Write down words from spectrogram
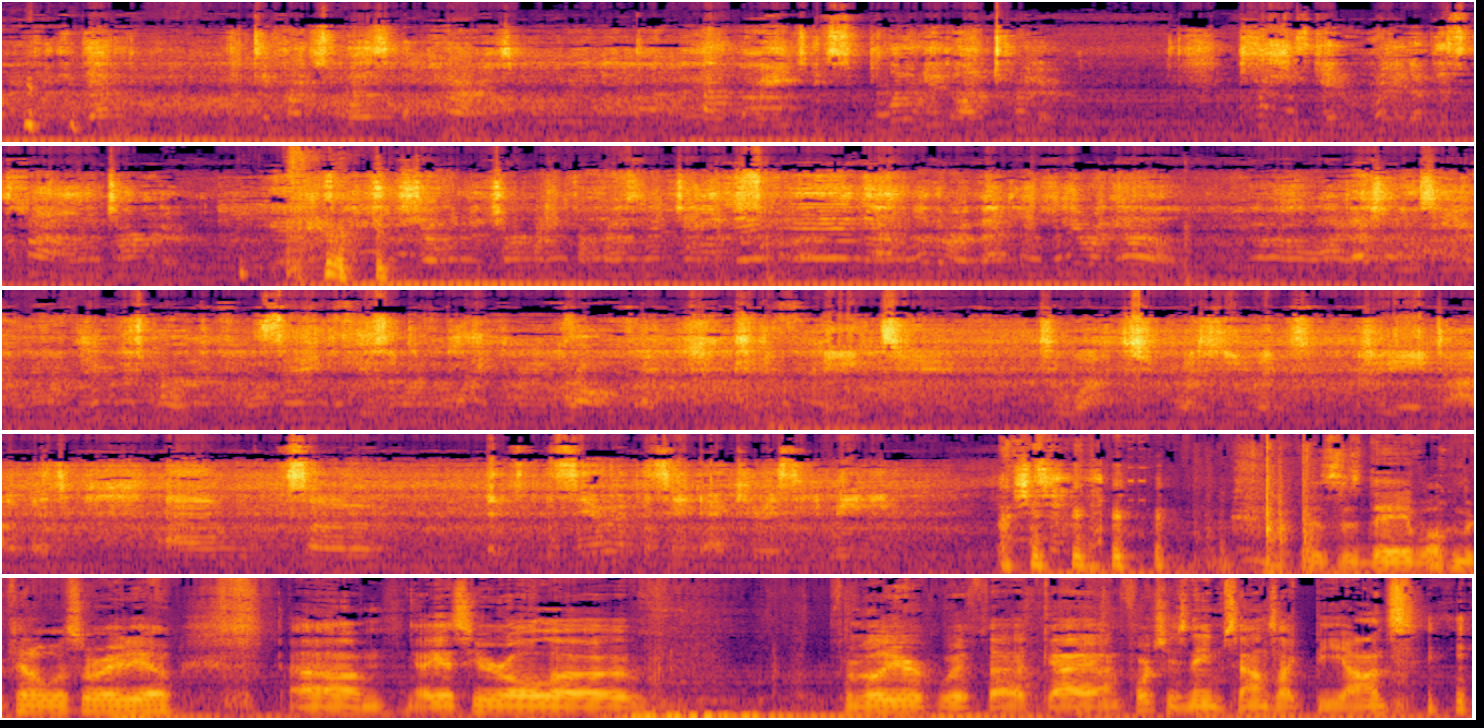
the deaf, the difference was apparent. Outrage exploded on Twitter. Please get rid of this clown interpreter. Next week, show him interpreting for President Jacob Zuma at another event a year ago. Professionals here who reviewed his work say he is a complete fraud. couldn't bear to to watch what he would create out of it. Um, so it's zero percent accuracy, really. This is Dave. Welcome to Kettle Whistle Radio. Um, I guess you're all uh, familiar with that guy. Unfortunately, his name sounds like Beyonce.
